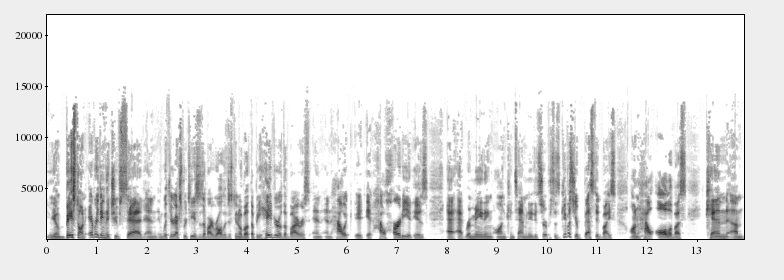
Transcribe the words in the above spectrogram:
you know, based on everything that you've said and, and, with your expertise as a virologist, you know, about the behavior of the virus and, and how it, it, it how hardy it is at, at remaining on contaminated surfaces, give us your best advice on how all of us can um,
